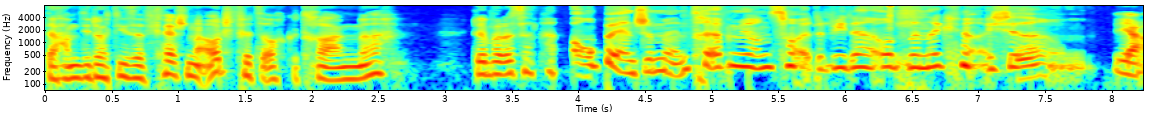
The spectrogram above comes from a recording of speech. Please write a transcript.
Da haben die doch diese Fashion-Outfits auch getragen, ne? Da war das so, oh Benjamin, treffen wir uns heute wieder unten in der Kirche? Ja,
